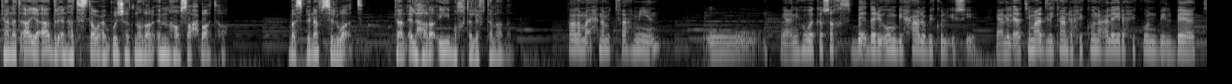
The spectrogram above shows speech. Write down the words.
كانت آية قادرة إنها تستوعب وجهة نظر إمها وصاحباتها. بس بنفس الوقت كان إلها رأي مختلف تماما. طالما إحنا متفاهمين ويعني هو كشخص بيقدر يقوم بحاله بكل إشي. يعني الاعتماد اللي كان رح يكون علي رح يكون بالبيت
